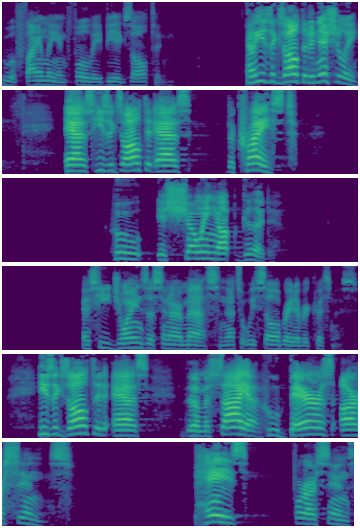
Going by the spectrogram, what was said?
who will finally and fully be exalted. Now, he's exalted initially as he's exalted as the Christ who is showing up good as he joins us in our mess, and that's what we celebrate every Christmas. He's exalted as the Messiah who bears our sins, pays for our sins.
